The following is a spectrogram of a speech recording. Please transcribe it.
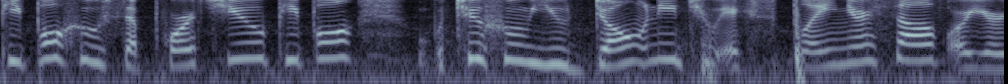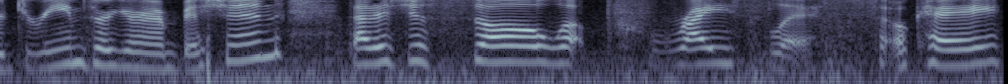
people who support you, people to whom you don't need to explain yourself or your dreams or your ambition, that is just so priceless, okay?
